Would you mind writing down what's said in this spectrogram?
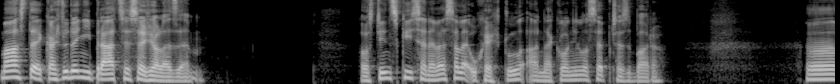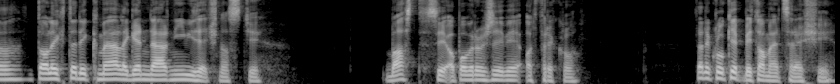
Má z té každodenní práce se železem. Hostinský se nevesele uchechtl a naklonil se přes bar. Uh, tolik tedy k mé legendární výřečnosti. Bast si opovržlivě odfrkl. Ten kluk je pitomec, Reši.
